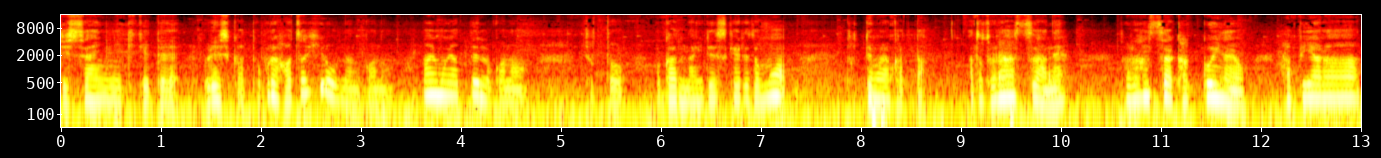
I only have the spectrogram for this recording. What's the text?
実際に聴けて嬉しかった。これ初披露なのかな？前もやってんのかな？ちょっと分かんないですけれどもとっても良かった。あとトランスツアーね。トランスツアーかっこいいのよ。ハピアラ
